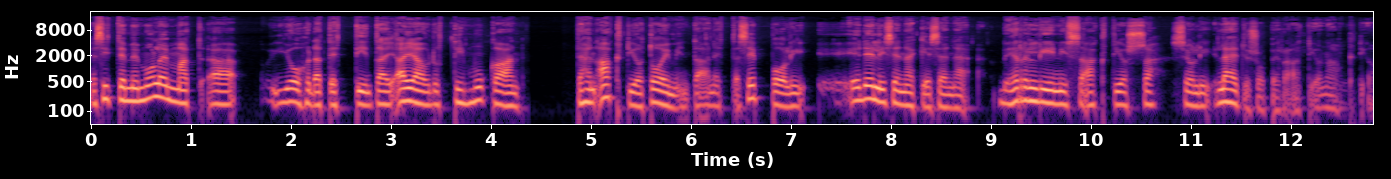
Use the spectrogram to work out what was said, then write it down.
Ja sitten me molemmat äh, johdatettiin tai ajauduttiin mukaan tähän aktiotoimintaan, että Seppo oli edellisenä kesänä Berliinissä aktiossa, se oli lähetysoperaation aktio.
